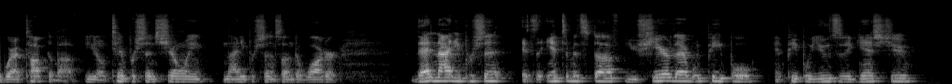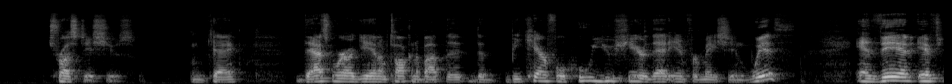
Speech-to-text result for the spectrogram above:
where I talked about, you know, 10% showing, 90% is underwater. That 90% is the intimate stuff. You share that with people and people use it against you. Trust issues. Okay. That's where, again, I'm talking about the, the be careful who you share that information with. And then if,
